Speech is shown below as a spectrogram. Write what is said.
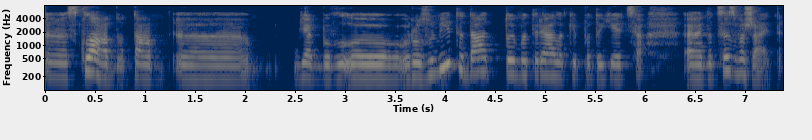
е, складно там. Е, Якби е, розуміти да, той матеріал, який подається, е, на це зважайте.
